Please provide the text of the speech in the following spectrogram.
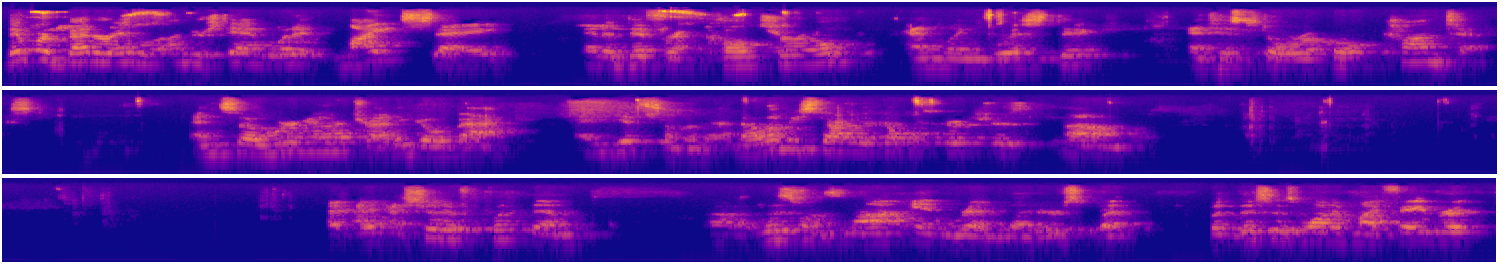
then we're better able to understand what it might say in a different cultural and linguistic and historical context. And so we're going to try to go back and get some of that. Now, let me start with a couple scriptures. Um, I, I, should have put them. Uh, this one's not in red letters, but but this is one of my favorite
